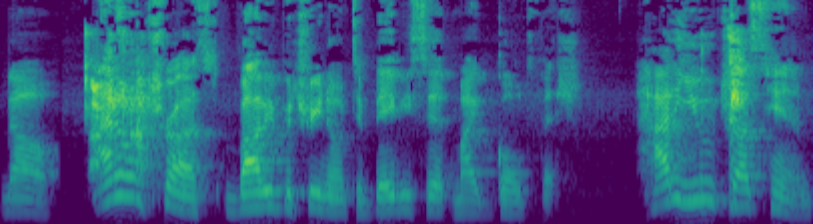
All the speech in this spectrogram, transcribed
no. I don't trust Bobby Petrino to babysit my goldfish. How do you trust him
